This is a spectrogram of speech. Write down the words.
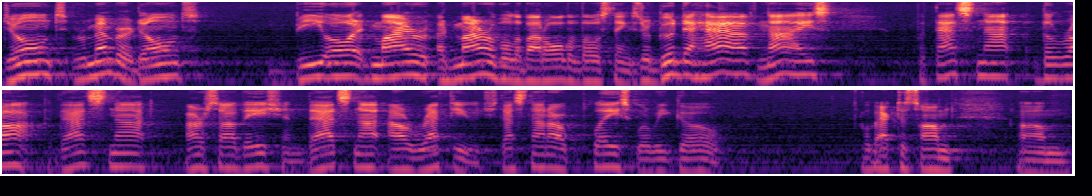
Don't, remember, don't be all admire, admirable about all of those things. They're good to have, nice, but that's not the rock. That's not our salvation. That's not our refuge. That's not our place where we go. Go back to Psalm um,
